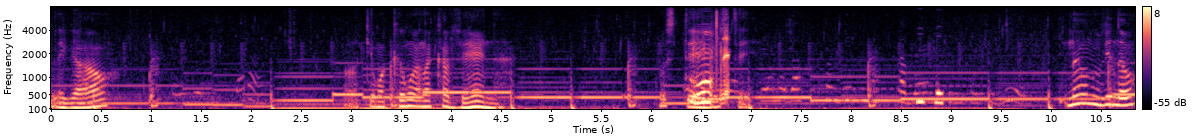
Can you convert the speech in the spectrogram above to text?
Legal. Ó, tem uma cama na caverna. Gostei, gostei. Não, não vi não.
